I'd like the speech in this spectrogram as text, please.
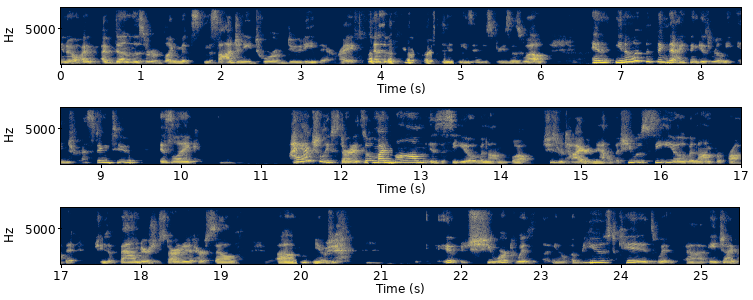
you know i've, I've done the sort of like misogyny tour of duty there right? As a pure person in these industries as well. And you know what the thing that i think is really interesting too is like i actually started so my mom is the ceo of a non well she's retired now but she was ceo of a non-for-profit. She's a founder. She started it herself. Um, you know she, it, she worked with you know abused kids with uh, hiv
